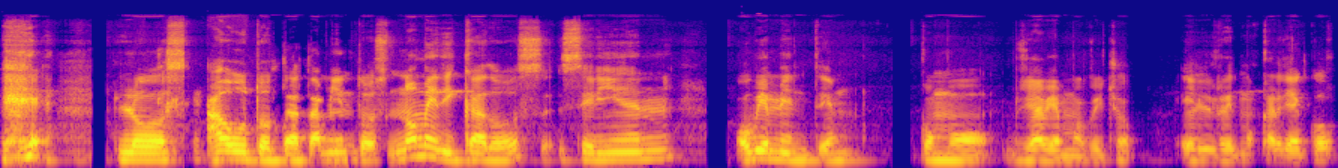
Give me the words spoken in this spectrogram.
Los autotratamientos no medicados serían, obviamente, como ya habíamos dicho, el ritmo cardíaco.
